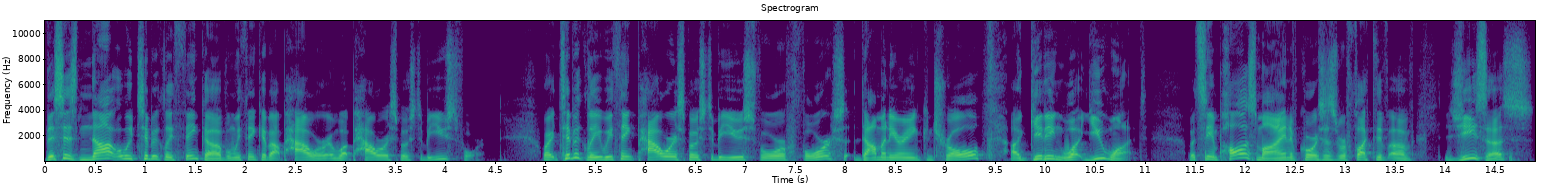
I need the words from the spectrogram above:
this is not what we typically think of when we think about power and what power is supposed to be used for. Right? Typically, we think power is supposed to be used for force, domineering control, uh, getting what you want. But see, in Paul's mind, of course, is reflective of Jesus.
